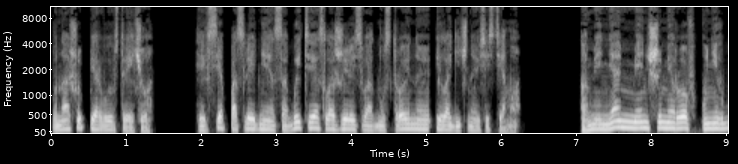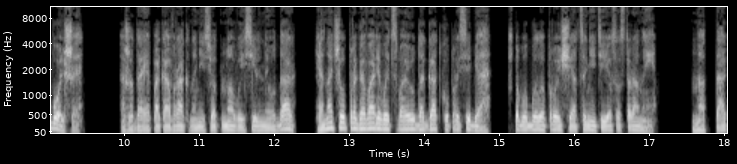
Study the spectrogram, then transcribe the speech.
в нашу первую встречу. И все последние события сложились в одну стройную и логичную систему. У меня меньше миров, у них больше. Ожидая, пока враг нанесет новый сильный удар, я начал проговаривать свою догадку про себя, чтобы было проще оценить ее со стороны. Но так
